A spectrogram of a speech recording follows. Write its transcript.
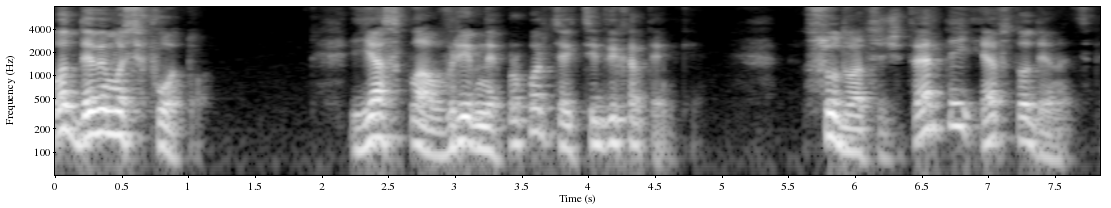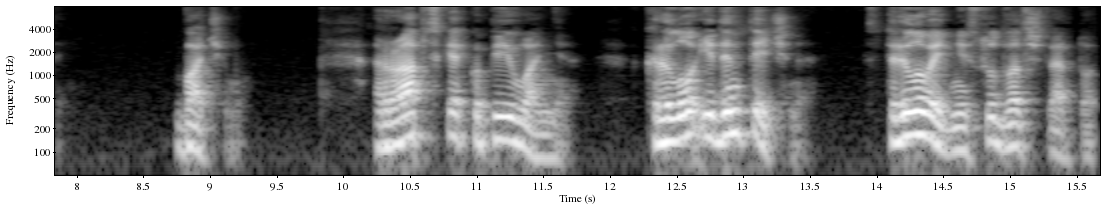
От дивимось фото. Я склав в рівних пропорціях ці дві картинки. Су-24 і F-111. Бачимо. Рабське копіювання. Крило ідентичне. Стріловидність Су-24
